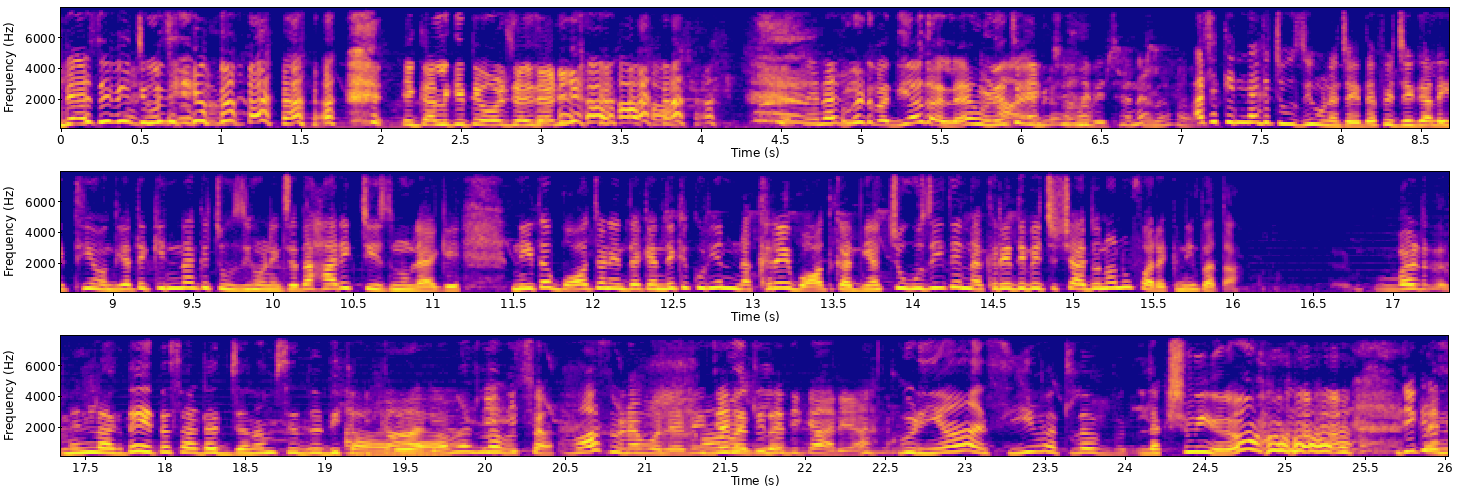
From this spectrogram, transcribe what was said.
ਵੈਸੇ ਵੀ ਚੂਜ਼ੀ ਇਹ ਗੱਲ ਕਿਤੇ ਹੋਰ ਚੱਲ ਜਾਣੀ ਨਾ ਬਟ ਵਧੀਆ ਗੱਲ ਹੈ ਹੋਣੇ ਚਾਹੀਦਾ। ਐਕਸ਼ਨ ਦੇ ਵਿੱਚ ਹੈ ਨਾ? ਅੱਛਾ ਕਿੰਨਾ ਕੁ ਚੂਜ਼ੀ ਹੋਣਾ ਚਾਹੀਦਾ ਫਿਰ ਜੇ ਗੱਲ ਇੱਥੇ ਆਉਂਦੀ ਹੈ ਤੇ ਕਿੰਨਾ ਕੁ ਚੂਜ਼ੀ ਹੋਣਾ ਚਾਹੀਦਾ ਹਰ ਇੱਕ ਚੀਜ਼ ਨੂੰ ਲੈ ਕੇ? ਨਹੀਂ ਤਾਂ ਬਹੁਤ ਜਣੇ ਇਦਾਂ ਕਹਿੰਦੇ ਕਿ ਕੁੜੀਆਂ ਨਖਰੇ ਬਹੁਤ ਕਰਦੀਆਂ ਚੂਜ਼ੀ ਤੇ ਨਖਰੇ ਦੇ ਵਿੱਚ ਸ਼ਾਇਦ ਉਹਨਾਂ ਨੂੰ ਫ਼ਰਕ ਨਹੀਂ ਪਤਾ। ਬਟ ਮੈਨੂੰ ਲੱਗਦਾ ਇਹ ਤਾਂ ਸਾਡਾ ਜਨਮ ਸਿੱਧ ਅਧਿਕਾਰ ਹੈ ਮਤਲਬ ਬਹੁਤ ਸੋਹਣਾ ਬੋਲਿਆ ਤੁਸੀਂ ਜਨਮ ਸਿੱਧ ਅਧਿਕਾਰ ਆ। ਕੁੜੀਆਂ ਅਸੀਂ ਮਤਲਬ ਲక్ష్ਮੀ ਹੋ ਨਾ। ਜੇਕਰ ਅਸੀਂ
